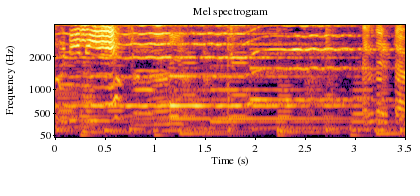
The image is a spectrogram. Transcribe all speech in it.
முடியலையே. எழுந்துட்டா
